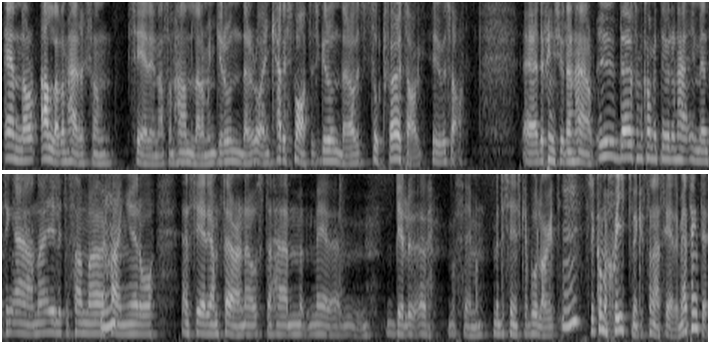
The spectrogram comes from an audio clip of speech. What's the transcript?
en av alla de här liksom serierna som handlar om en grundare då, en karismatisk grundare av ett stort företag i USA. Eh, det finns ju den här om Uber som kommit nu, den här Inventing Anna i lite samma Mm. genre och en serie om Theranos, den här med, mm, biolo- eh, vad säger man, medicinska bolaget. Mm. Så det kommer skitmycket sådana här serier. Men jag tänkte,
